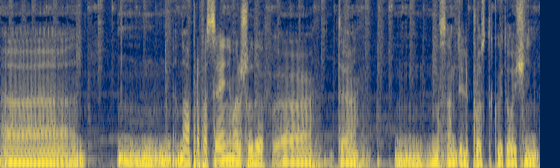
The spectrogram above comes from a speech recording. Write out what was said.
А, Ну, а про построение маршрутов, а, это на самом деле просто какой-то очень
